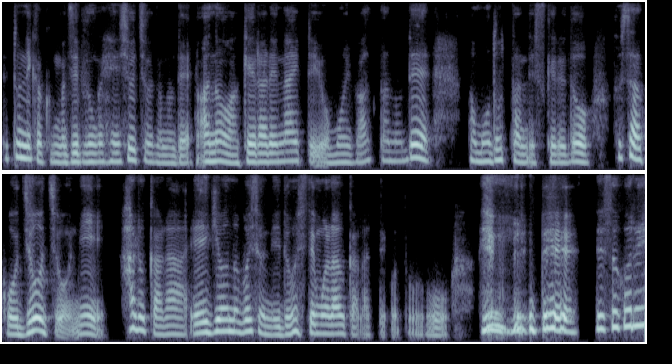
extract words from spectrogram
でとにかくま自分が編集長なので、穴を開けられないっていう思いがあったので、まあ、戻ったんですけれど、そしたらこう上長に春から営業の部署に移動してもらうからってことを言われて、で、そこで、っ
